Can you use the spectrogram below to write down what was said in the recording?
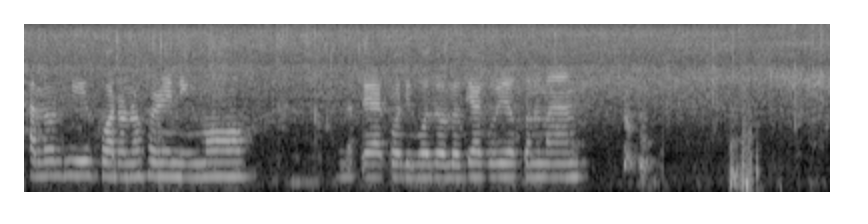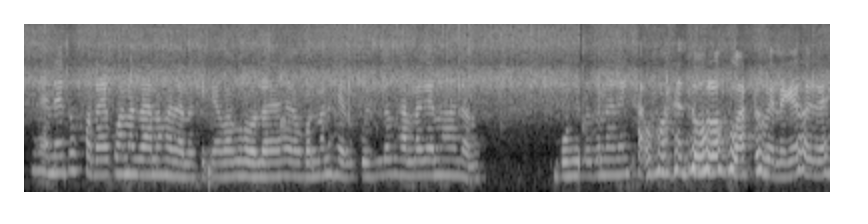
হালধি সোৱাদ অনুসৰি নিমখ তাতে আকৌ দিব জলকীয়া গুড়ি অকণমান। এনেইতো সদায় পোৱা নাযায় নহয় জানো? কেতিয়াবা ঘৰলৈ আহে অকণমান হেল্প কৰি দিলে ভাল লাগে নহয় জানো? বহি লৈ পিনে এনেই খাব পালেতো অলপ সোৱাদটো বেলেগে হৈ যায়।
